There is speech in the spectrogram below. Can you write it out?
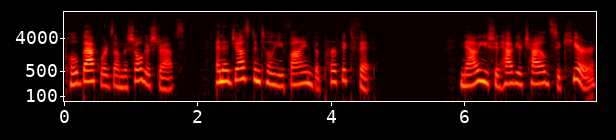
Pull backwards on the shoulder straps and adjust until you find the perfect fit. Now you should have your child secure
